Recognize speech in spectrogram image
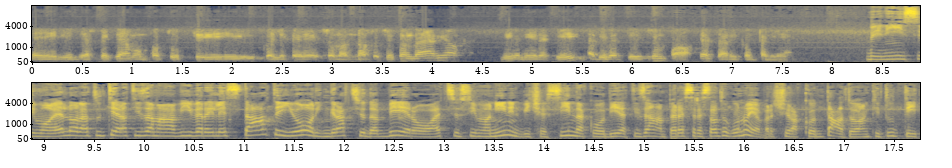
e vi aspettiamo un po' tutti quelli che sono il nostro circondario di venire qui a divertirsi un po' e a stare in compagnia. Benissimo, e allora tutti alla Tisana a vivere l'estate. Io ringrazio davvero Ezio Simonini, il vice sindaco di Atisana, per essere stato con noi e averci raccontato anche tutti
